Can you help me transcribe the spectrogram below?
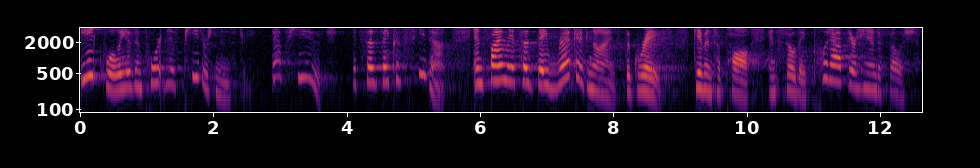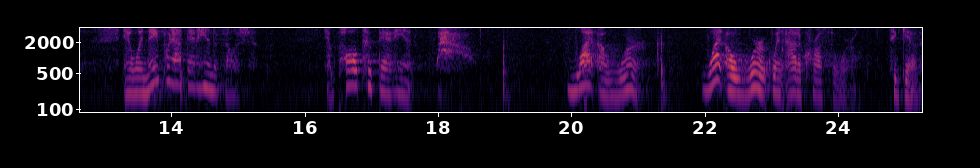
equally as important as Peter's ministry. That's huge. It says they could see that. And finally, it says they recognized the grace given to Paul. And so they put out their hand of fellowship. And when they put out that hand of fellowship, and Paul took that hand, wow, what a work. What a work went out across the world together.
